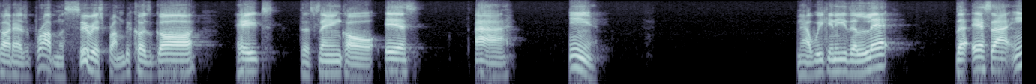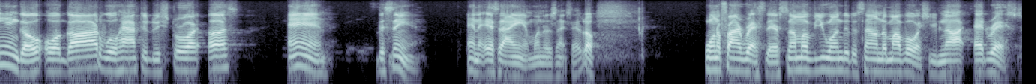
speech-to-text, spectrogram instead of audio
God has a problem, a serious problem, because God hates the thing called S-I-N. Now we can either let the S-I-N go, or God will have to destroy us and the sin and the S-I-N, one of those things. So, want to find rest. There are some of you under the sound of my voice. You're not at rest.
